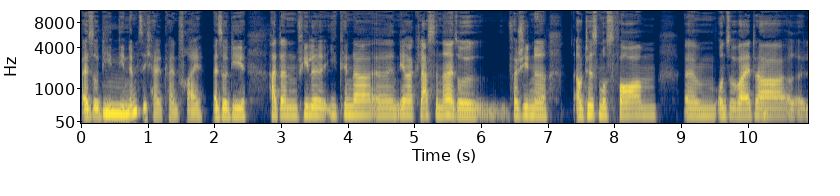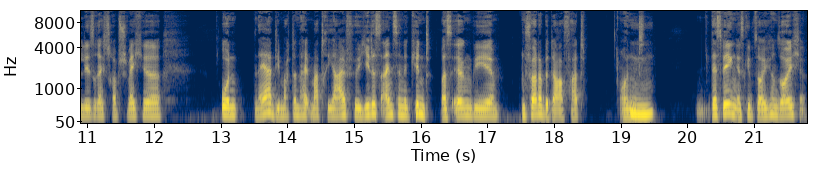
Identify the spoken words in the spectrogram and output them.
Also die, mhm. die nimmt sich halt keinen frei. Also die hat dann viele I-Kinder äh, in ihrer Klasse, ne, also verschiedene Autismusformen ähm, und so weiter, Leserechtschreibschwäche. Und naja, die macht dann halt Material für jedes einzelne Kind, was irgendwie einen Förderbedarf hat. Und mhm. deswegen, es gibt solche und solche.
